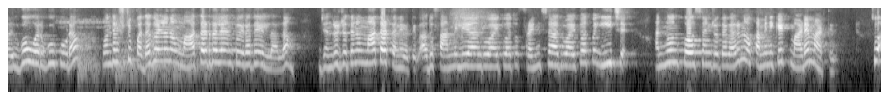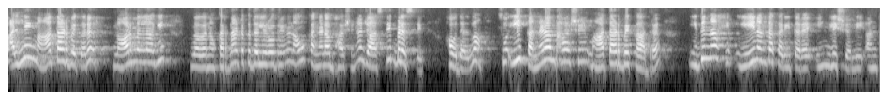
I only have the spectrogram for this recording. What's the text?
ಮಲಗೋವರೆಗೂ ಕೂಡ ಒಂದಷ್ಟು ಪದಗಳನ್ನ ನಾವು ಮಾತಾಡ್ದಲೆ ಅಂತೂ ಇರೋದೇ ಇಲ್ಲ ಅಲ್ಲ? ಜನರ ಜೊತೆ ನಾವು ಮಾತಾಡ್ತಾನೆ ಇರ್ತೀವಿ. ಅದು ಫ್ಯಾಮಿಲಿ ಆದ್ರೂ ಆಯ್ತು ಅಥವಾ ಫ್ರೆಂಡ್ಸ್ ಆದ್ರೂ ಆಯ್ತು, ಅಥವಾ ಈಚೆ ಅನ್ನೋನ್ ಪರ್ಸನ್ ಜೊತೆಗಾದ್ರೂ ನಾವು ಕಮ್ಯುನಿಕೇಟ್ ಮಾಡೇ ಮಾಡ್ತೀವಿ. ಸೊ ಅಲ್ಲಿ ಮಾತಾಡ್ಬೇಕಾದ್ರೆ ನಾರ್ಮಲ್ ಆಗಿ ಇವಾಗ ನಾವು ಕರ್ನಾಟಕದಲ್ಲಿರೋದ್ರಿಂದ ನಾವು ಕನ್ನಡ ಭಾಷೆನ ಜಾಸ್ತಿ ಬೆಳೆಸ್ತೀವಿ. ಹೌದಲ್ವಾ? ಸೊ ಈ ಕನ್ನಡ ಭಾಷೆ ಮಾತಾಡ್ಬೇಕಾದ್ರೆ ಇದನ್ನ ಏನಂತ ಕರೀತಾರೆ ಇಂಗ್ಲಿಷ್ ಅಲ್ಲಿ ಅಂತ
